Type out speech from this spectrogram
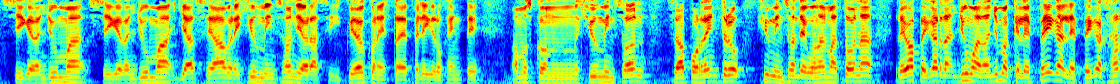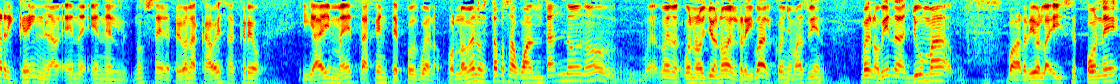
Sigue Danjuma, sigue Danjuma, ya se abre Minson y ahora sí, cuidado con esta de peligro, gente. Vamos con Minson, se va por dentro, Minson diagonal matona, le va a pegar Danjuma, Danjuma que le pega, le pega Harry Kane en, el, no sé, le pegó en la cabeza, creo. Y ahí meta, gente, pues bueno, por lo menos estamos aguantando, ¿no? Bueno, bueno yo no, el rival, coño, más bien. Bueno, viene Danjuma, Bardiola ahí se pone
